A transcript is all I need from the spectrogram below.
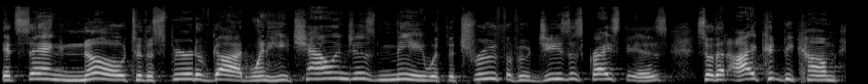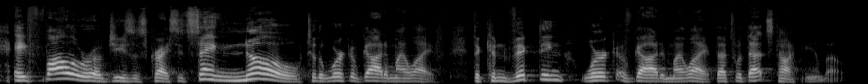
it's saying no to the Spirit of God when He challenges me with the truth of who Jesus Christ is so that I could become a follower of Jesus Christ. It's saying no to the work of God in my life, the convicting work of God in my life. That's what that's talking about.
